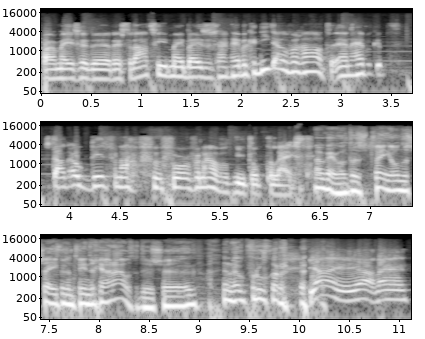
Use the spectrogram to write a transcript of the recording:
Waarmee ze de restauratie mee bezig zijn. Heb ik het niet over gehad. En heb ik het, staat ook dit vanavond, voor vanavond niet op de lijst. Oké, okay, want dat is 227 jaar oud. Dus, en ook vroeger. Ja, ja, ja. Mijn,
